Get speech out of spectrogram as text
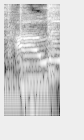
I love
